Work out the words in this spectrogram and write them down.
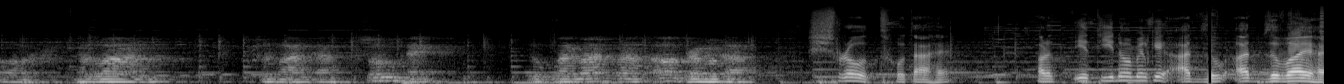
और भगवान भगवान का स्वरूप है तो परमात्मा और ब्रह्म का स्रोत होता है। और ये तीनों मिलके अद्वय है,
